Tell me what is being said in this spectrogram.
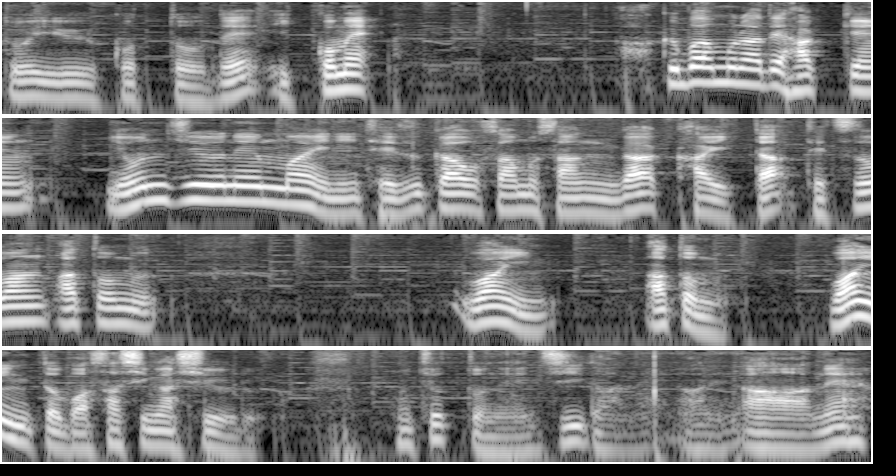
ということで、1個目。白馬村で発見。40年前に手塚治虫さんが書いた鉄腕アトムワインアトムワインと馬刺しがシュール。もうちょっとね、字がね、あれ、ああね、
